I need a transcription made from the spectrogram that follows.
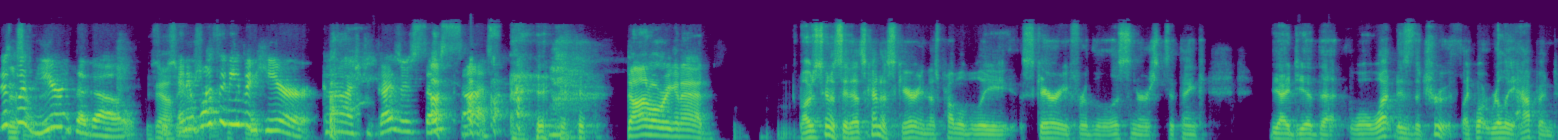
This was years ago. Yeah. And it wasn't even here. Gosh, you guys are so sus. Don, what were you going to add? I was just going to say that's kind of scary. And that's probably scary for the listeners to think the idea that, well, what is the truth? Like what really happened?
